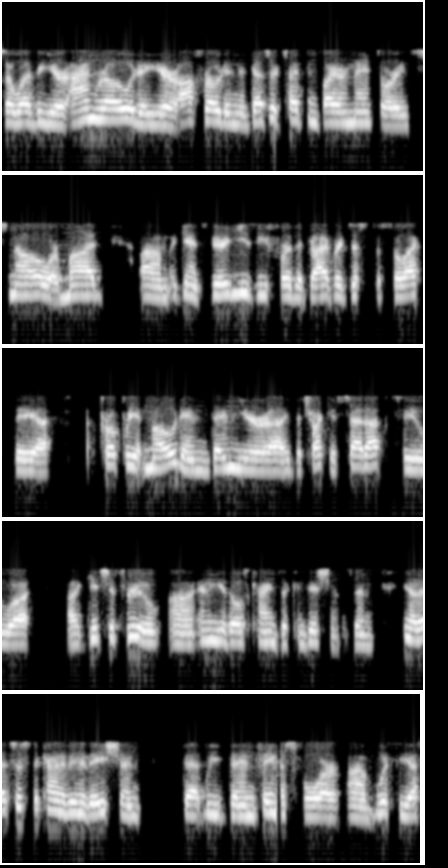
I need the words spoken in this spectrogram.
So whether you're on road or you're off road in a desert type environment or in snow or mud, um, again, it's very easy for the driver just to select the uh, appropriate mode, and then your uh, the truck is set up to uh, uh, get you through uh, any of those kinds of conditions. And you know that's just the kind of innovation that we've been famous for um, with the F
